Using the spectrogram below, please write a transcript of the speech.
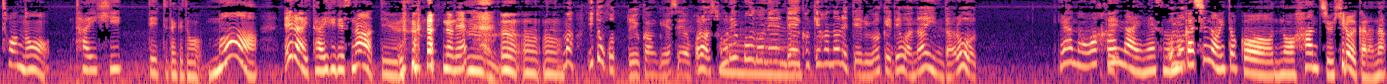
との対比って言ってたけどまあえらい対比ですなっていうぐらいのね、うん。うん、うんうん。まあ、いとこっていう関係性やからそれほど年齢かけ離れているわけではないんだろう。いやまあわかんないね。その昔のいとこの範疇広いからな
